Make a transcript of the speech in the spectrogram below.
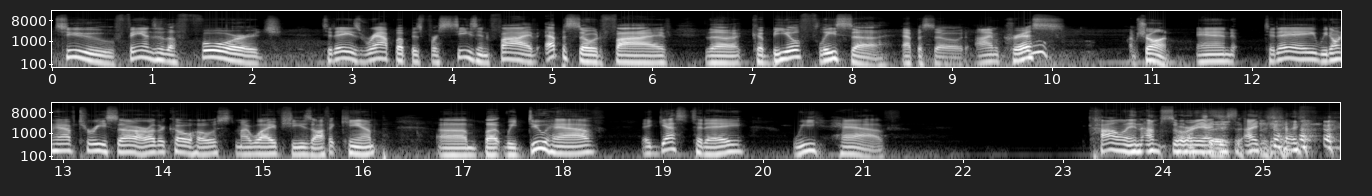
to Fans of the Forge. Today's wrap up is for season 5, episode 5, the Kabyle Flyssa episode. I'm Chris, I'm Sean. and today we don't have Teresa, our other co host, my wife. She's off at camp. Um, but we do have a guest today. We have Colin. I'm sorry, I just I, I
